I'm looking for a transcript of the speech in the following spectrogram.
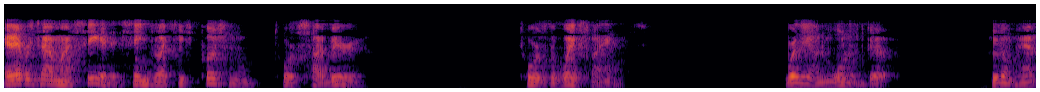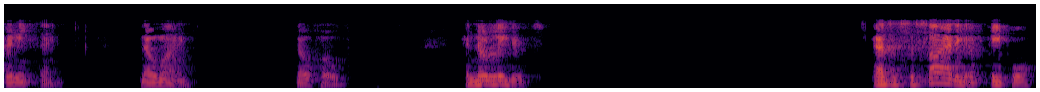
And every time I see it, it seems like he's pushing them towards Siberia, towards the wastelands, where the unwanted go, who don't have anything, no money, no hope, and no leaders. As a society of people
